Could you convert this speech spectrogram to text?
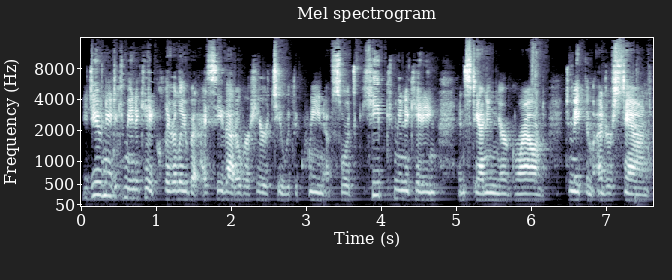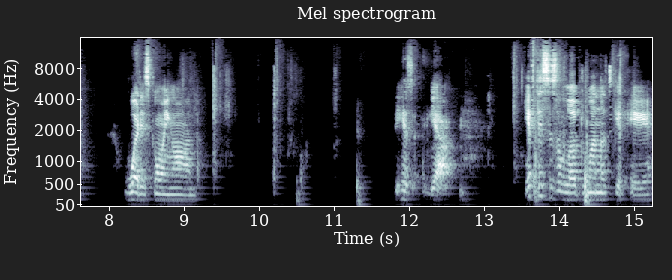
you do need to communicate clearly but i see that over here too with the queen of swords keep communicating and standing your ground to make them understand what is going on because yeah if this is a loved one let's get a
